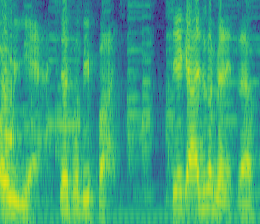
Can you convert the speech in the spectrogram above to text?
Oh yeah, this will be fun. See you guys in a minute, though.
